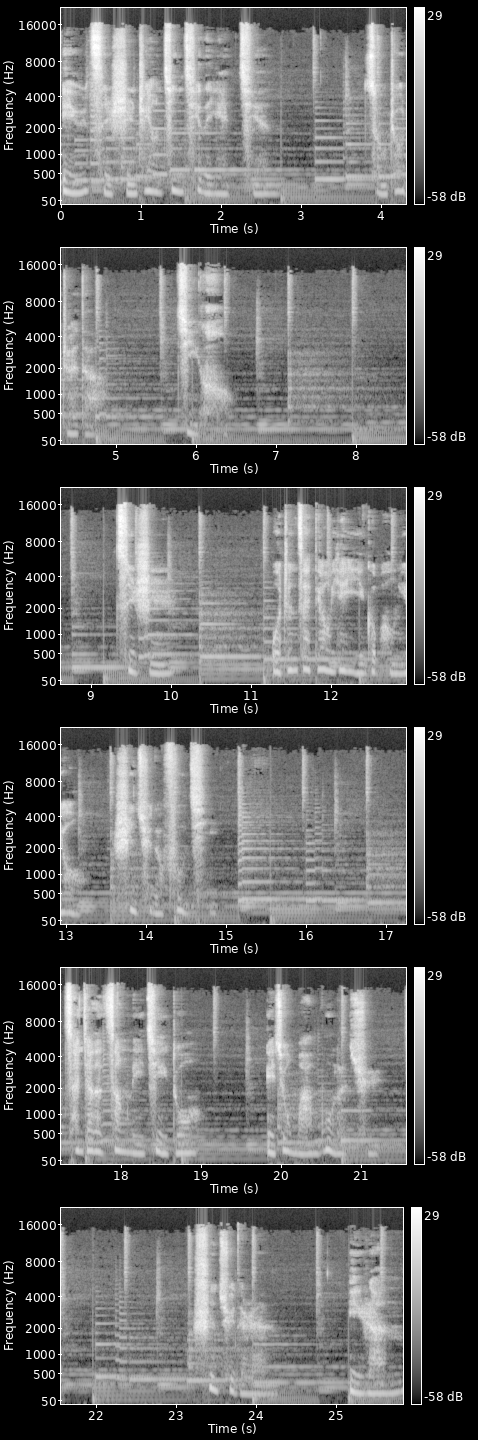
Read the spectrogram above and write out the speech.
也于此时这样近切的眼前诅咒着的季候。此时。我正在吊唁一个朋友逝去的父亲，参加的葬礼既多，也就麻木了去。逝去的人已然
